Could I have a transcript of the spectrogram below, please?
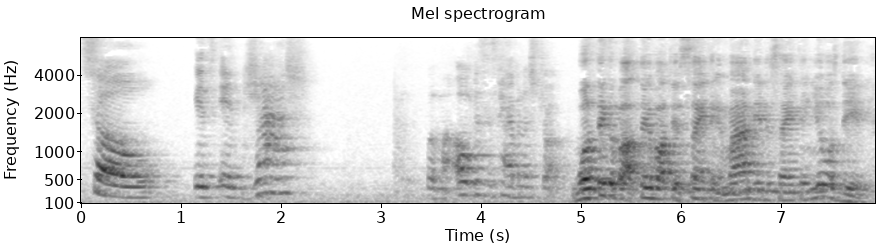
So it's in Josh, but my oldest is having a struggle. Well, think about think about this same thing. Mine did the same thing yours did.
